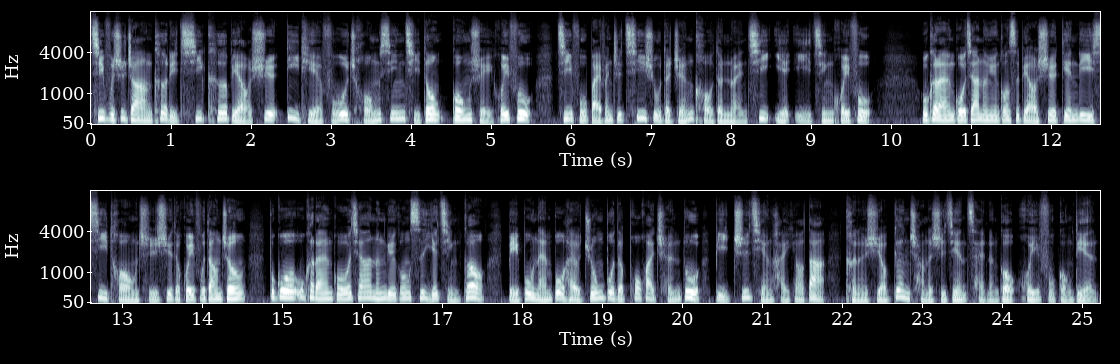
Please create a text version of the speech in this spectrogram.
基辅市长克里奇科表示地铁服务重新启动供水恢复基辅百分之七十五的人口的暖气也已经恢复。乌克兰国家能源公司表示电力系统持续的恢复当中不过乌克兰国家能源公司也警告北部南部还有中部的破坏程度比之前还要大可能需要更长的时间才能够恢复供电。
